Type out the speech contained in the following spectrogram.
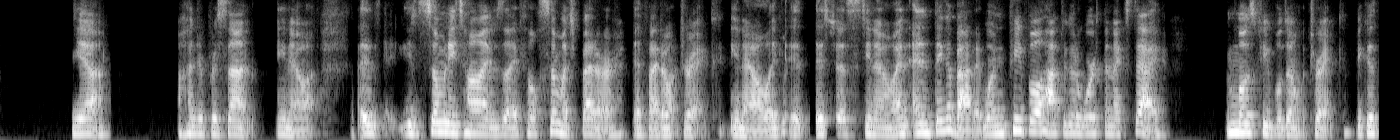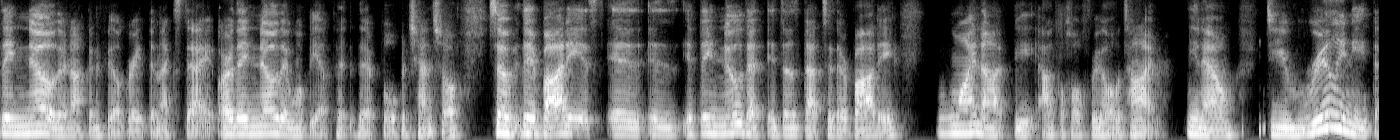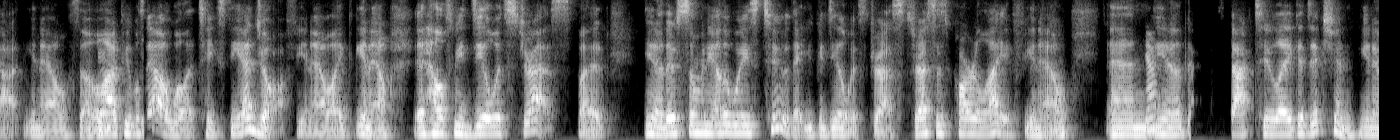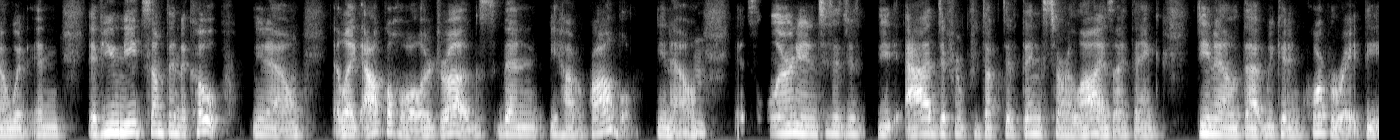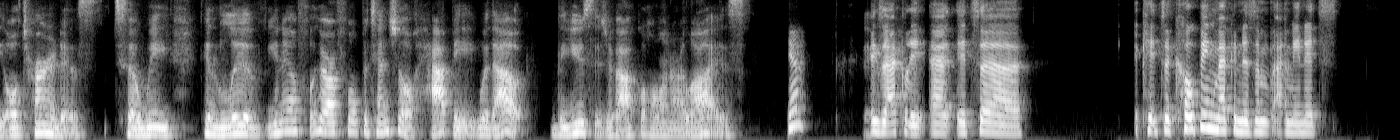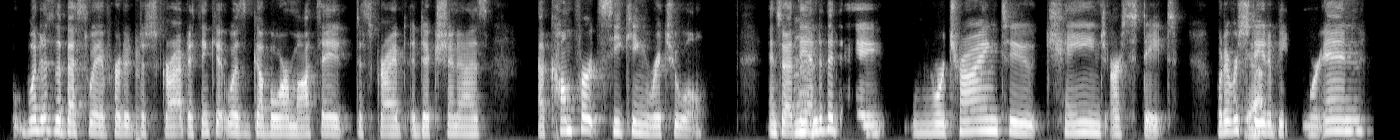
Yeah. hundred percent. You know, so many times I feel so much better if I don't drink, you know, like it, it's just, you know, and, and think about it when people have to go to work the next day, most people don't drink because they know they're not going to feel great the next day or they know they won't be up at their full potential. So if their body is, is, is if they know that it does that to their body why not be alcohol free all the time? You know do you really need that? You know so a lot of people say oh well it takes the edge off you know like you know it helps me deal with stress but you know there's so many other ways too that you could deal with stress. Stress is part of life you know and yeah. you know back to like addiction, you know, when and if you need something to cope, you know, like alcohol or drugs, then you have a problem. You know, mm-hmm. it's learning to just add different productive things to our lives. I think, you know, that we can incorporate the alternatives so we can live, you know, for our full potential, happy without the usage of alcohol in our lives. Yeah, exactly. Uh, it's a it's a coping mechanism. I mean, it's what is the best way I've heard it described? I think it was Gabor Mate described addiction as a comfort seeking ritual. And so at mm. the end of the day, we're trying to change our state. Whatever state yeah. of being we're in,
